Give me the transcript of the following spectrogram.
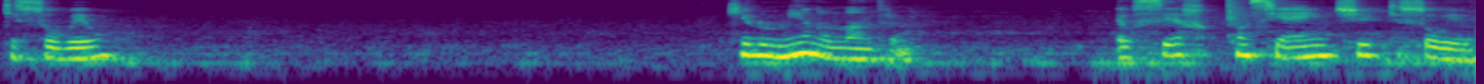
que sou eu, que ilumina o mantra é o ser consciente que sou eu.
